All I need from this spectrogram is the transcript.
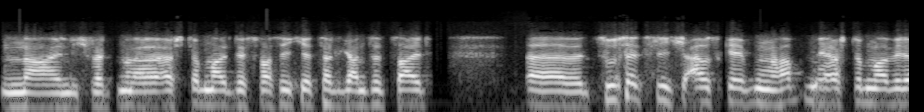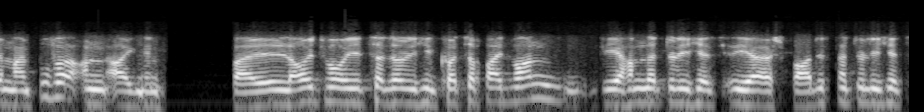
Nein, ich werde mir erst einmal das, was ich jetzt die ganze Zeit äh, zusätzlich ausgeben habe, mir erst einmal wieder meinen Puffer aneignen. Weil Leute, wo jetzt natürlich in Kurzarbeit waren, die haben natürlich jetzt ihr Erspartes natürlich jetzt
